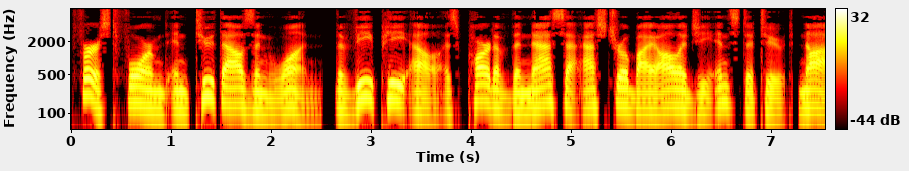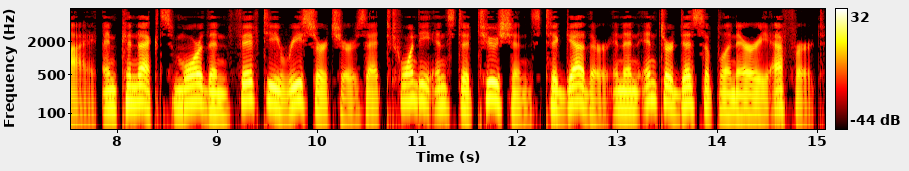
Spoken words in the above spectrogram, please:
First formed in 2001, the VPL is part of the NASA Astrobiology Institute and connects more than 50 researchers at 20 institutions together in an interdisciplinary effort.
